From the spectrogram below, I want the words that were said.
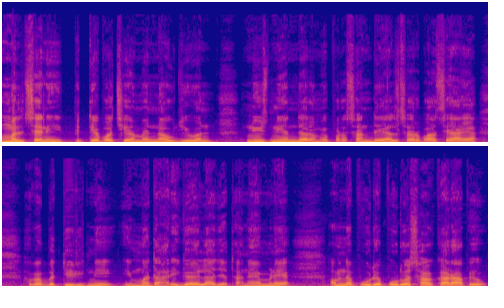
મળશે નહીં. તે પછી અમે નવજીવન ન્યૂઝની અંદર અમે પ્રશાંત દયાલ સર પાસે આવ્યા અમે બધી રીતની હિંમત હારી ગયેલા જ હતા અને એમણે અમને પૂરેપૂરો સહકાર આપ્યો.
